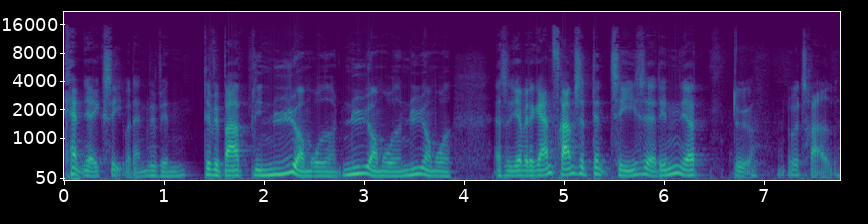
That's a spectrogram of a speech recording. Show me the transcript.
kan jeg ikke se, hvordan vi vende. Det vil bare blive nye områder, nye områder, nye områder. Altså, jeg vil da gerne fremsætte den tese, at inden jeg dør, nu er jeg 30,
